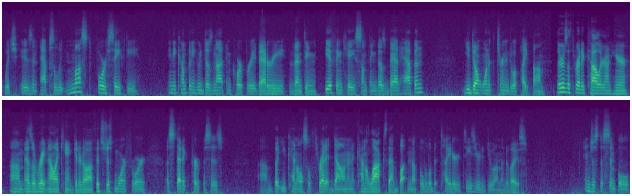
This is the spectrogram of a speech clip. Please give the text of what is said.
which is an absolute must for safety any company who does not incorporate battery venting, if in case something does bad happen, you don't want it to turn into a pipe bomb. There is a threaded collar on here. Um, as of right now, I can't get it off. It's just more for aesthetic purposes. Um, but you can also thread it down and it kind of locks that button up a little bit tighter. It's easier to do on the device. And just a simple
